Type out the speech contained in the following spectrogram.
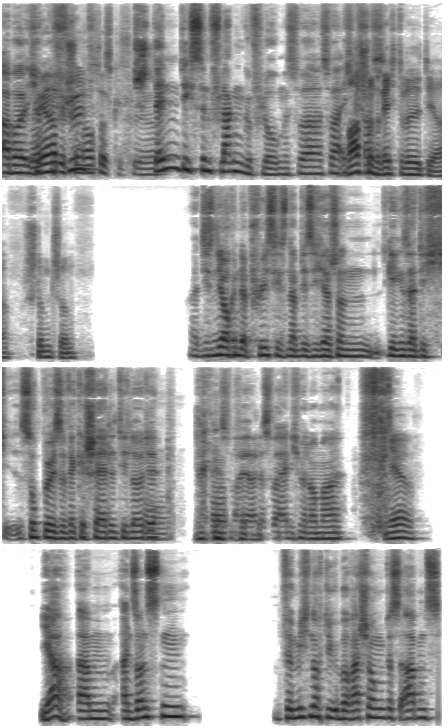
Aber ich naja, habe gefühlt, auch das Gefühl, ständig ja. sind Flaggen geflogen. Es war, es war echt War krass. schon recht wild, ja. Stimmt schon. Die sind ja auch in der Preseason, haben die sich ja schon gegenseitig so böse weggeschädelt, die Leute. Ja. Das war ja, das war ja nicht mehr normal. Ja. Ja, ähm, ansonsten für mich noch die Überraschung des Abends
